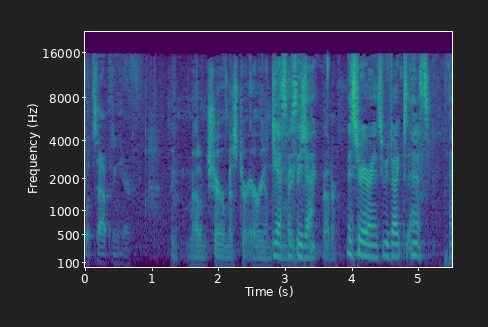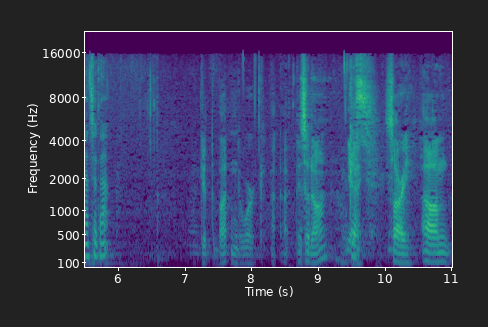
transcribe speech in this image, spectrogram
what's happening here. I think, Madam Chair, Mr. Ariens Yes, can I maybe see that. speak better. Mr. Ariens, would you like to ans- answer that? Get the button to work. Uh, uh, Is it on? Yes. Okay, sorry. Um,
